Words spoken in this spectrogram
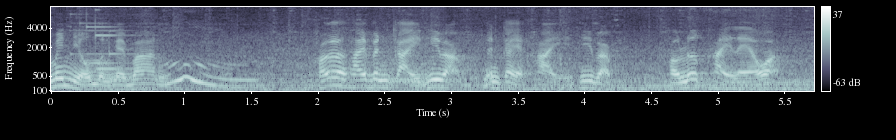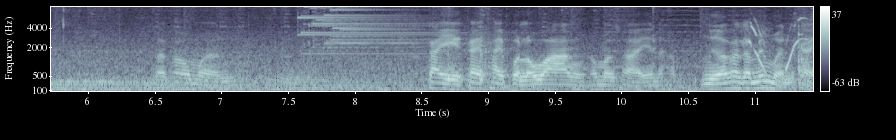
ไม่เหนียวเหมือนไก่บ้าน เขาจะใช้เป็นไก่ที่แบบ เป็นไก่ไข่ที่แบบเขาเลิกไข่แล้วอะแล้วก็เอามา ไก่ไก่ไข่ปลวางเอามาใช้นะครับ เนื้อก็จะไม่เหมือนไก่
